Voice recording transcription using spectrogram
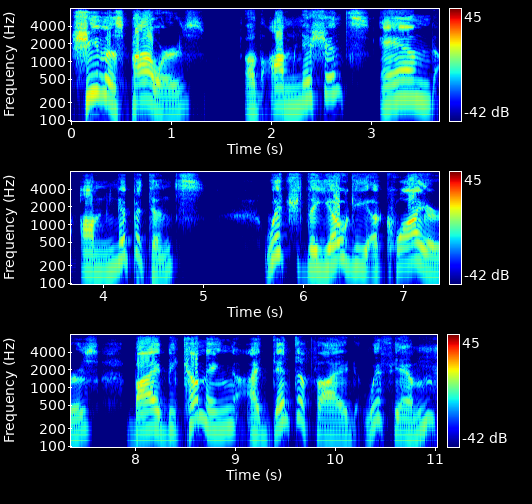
Shiva's powers of omniscience and omnipotence, which the yogi acquires by becoming identified with him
